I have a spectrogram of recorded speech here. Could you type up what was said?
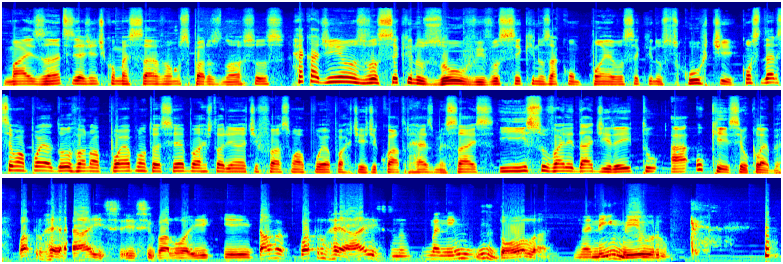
Mas antes de a gente começar, vamos para os nossos recadinhos. Você que nos ouve, você que nos acompanha, você que nos curte, considere ser um apoiador. Vá no apoia.se barra historiante e faça um apoio a partir de 4 reais mensais. E isso vai lhe dar direito a o que, seu Kleber? Quatro reais, esse valor aí, que tava quatro reais, não é nem um dólar, não é nem um euro.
